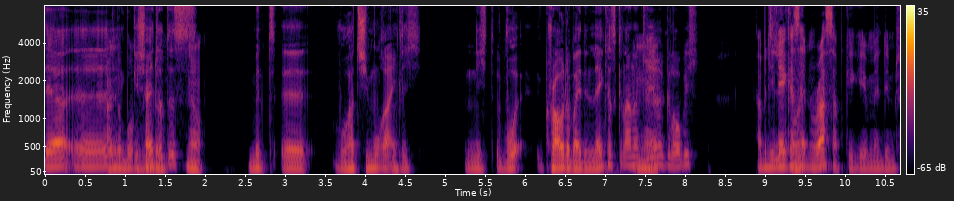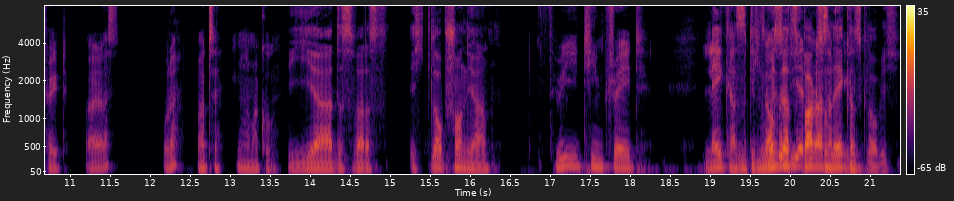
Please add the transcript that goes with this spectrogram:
der äh, gescheitert wurde. ist. Ja. Mit, äh, wo hat Shimura eigentlich nicht, wo Crowder bei den Lakers gelandet wäre, glaube ich. Aber die Lakers Und, hätten Russ abgegeben in dem Trade. War das? Oder? Warte, ich muss nochmal gucken. Ja, das war das. Ich glaube schon, ja. Three-Team-Trade. Lakers. Mit den ich Wizards, glaube, Bucks und Lakers, glaube ich.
